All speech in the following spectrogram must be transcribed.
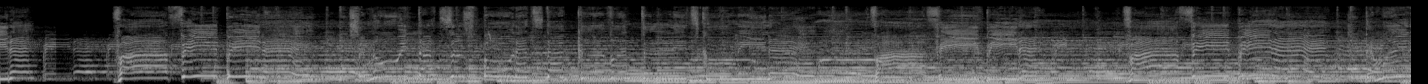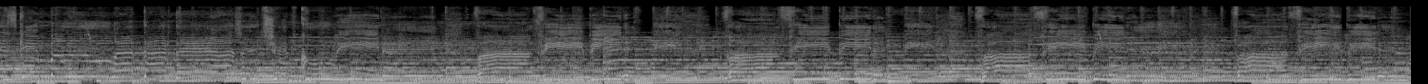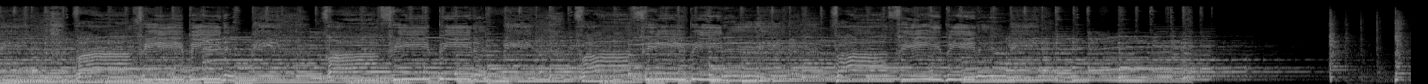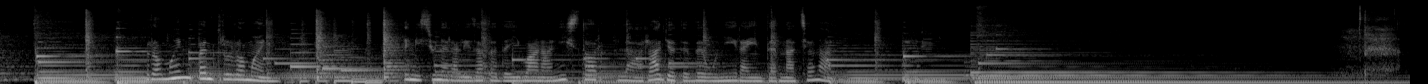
Români pentru români Emisiune realizată de Ioana Nistor la Radio TV Unirea Internațională.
